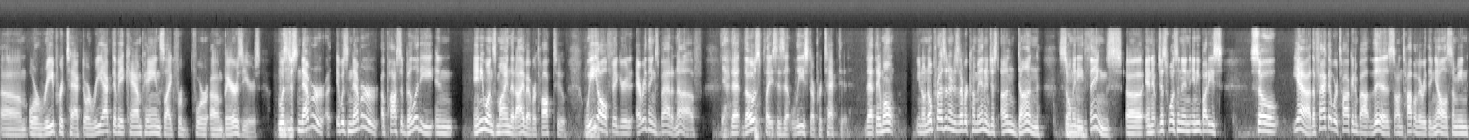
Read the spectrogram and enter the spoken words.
um, or re-protect or reactivate campaigns like for for um, Bears Ears was mm-hmm. just never. It was never a possibility in anyone's mind that I've ever talked to. Mm-hmm. We all figured everything's bad enough yeah. that those places at least are protected that they won't you know no president has ever come in and just undone so mm-hmm. many things uh, and it just wasn't in anybody's so yeah, the fact that we're talking about this on top of everything else, I mean,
